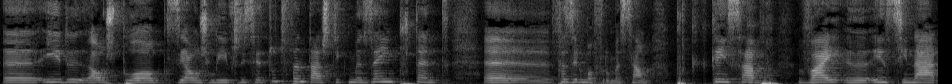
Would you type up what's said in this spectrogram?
Uh, ir aos blogs e aos livros, isso é tudo fantástico, mas é importante uh, fazer uma formação, quem sabe vai uh, ensinar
